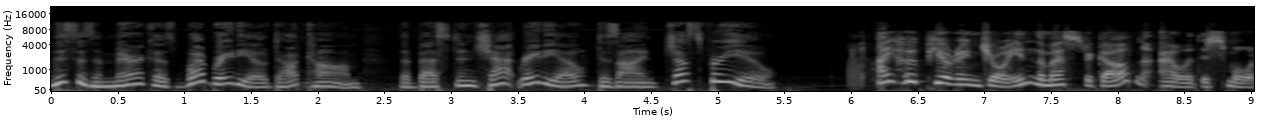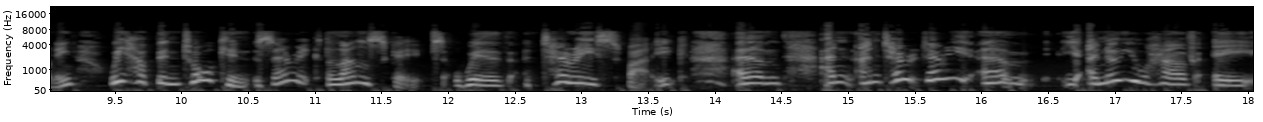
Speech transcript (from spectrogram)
This is America's Webradio.com, the best in chat radio designed just for you. I hope you're enjoying the Master Gardener Hour this morning. We have been talking Xeric Landscapes with Terry Spike. Um, and, and Terry, Terry um, I know you have a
